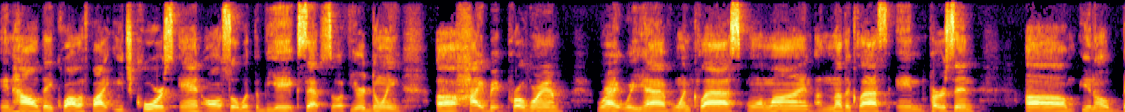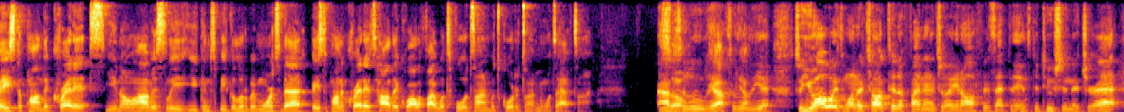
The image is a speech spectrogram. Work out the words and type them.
and how they qualify each course and also what the VA accepts. So if you're doing a hybrid program, right, where you have one class online, another class in person, um, you know, based upon the credits, you know, obviously you can speak a little bit more to that based upon the credits, how they qualify, what's full time, what's quarter time, and what's half time. Absolutely, so, yeah, absolutely, yeah. yeah. So you always want to talk to the financial aid office at the institution that you're at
